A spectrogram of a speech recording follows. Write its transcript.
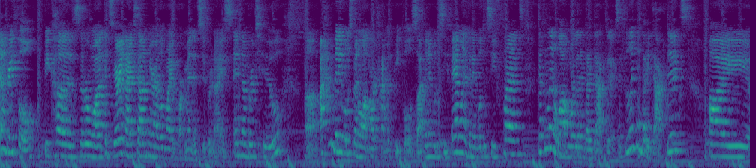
am grateful because number one, it's very nice down here. I love my apartment, it's super nice. And number two, um, I haven't been able to spend a lot more time with people. So I've been able to see family, I've been able to see friends, definitely a lot more than in didactics. I feel like in didactics, I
